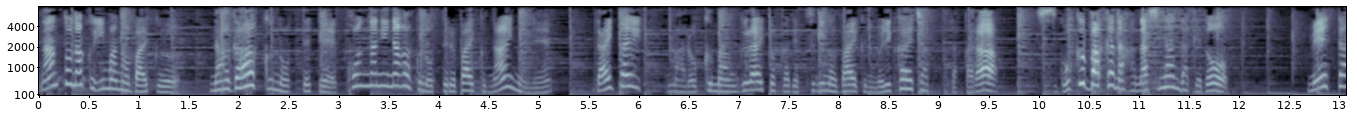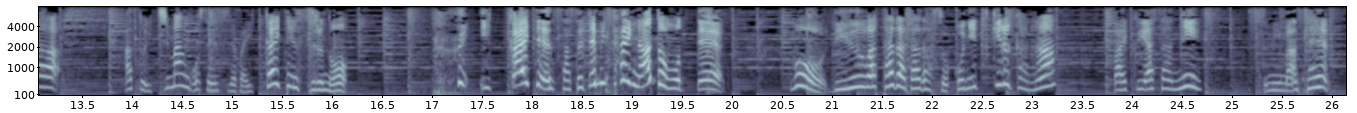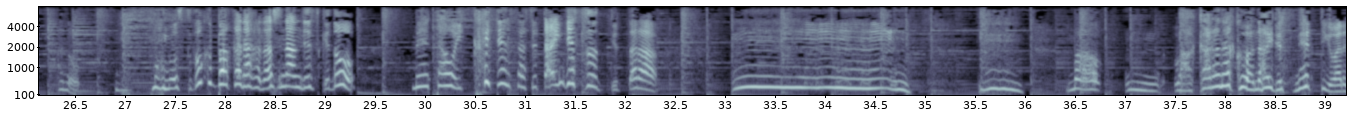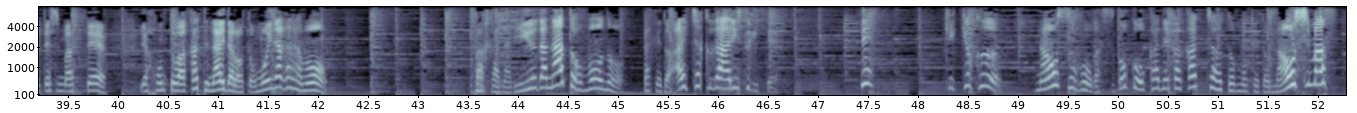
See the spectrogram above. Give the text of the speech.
なんとなく今のバイク、長く乗ってて、こんなに長く乗ってるバイクないのね。だいたい、まあ、6万ぐらいとかで次のバイクに乗り換えちゃったから、すごくバカな話なんだけど、メーターあと1万5千すれば1回転するの。1回転させてみたいなと思って、もう理由はただただそこに尽きるかな。バイク屋さんに、すみません。あの、ものすごくバカな話なんですけど、メーターを1回転させたいんですって言ったら、うーん、うん、まあ、うん、わからなくはないですねって言われてしまって、いや、ほんとわかってないだろうと思いながらも、バカな理由だなと思うの。だけど愛着がありすぎて。で、結局、直す方がすごくお金かかっちゃうと思うけど、直します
